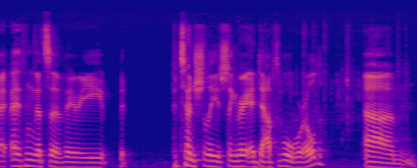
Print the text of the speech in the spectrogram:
I, I think that's a very potentially it's like a very adaptable world. Um,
